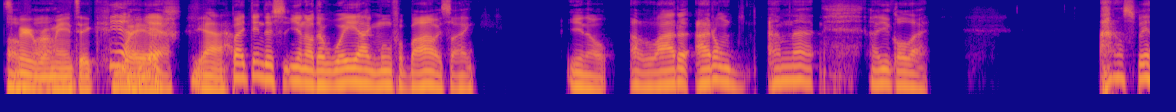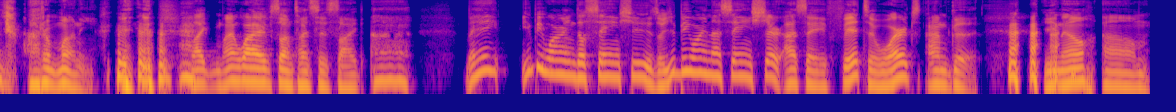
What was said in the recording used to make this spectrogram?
It's of, very uh, romantic yeah, way yeah. of yeah. But I think this, you know, the way I move about is like, you know, a lot of I don't I'm not how you call that? I don't spend a lot of money. like my wife sometimes is like, uh, babe, you be wearing those same shoes or you be wearing that same shirt. I say, it fits, it works, I'm good. You know? Um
